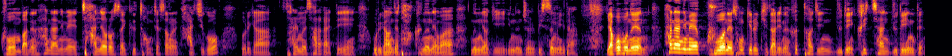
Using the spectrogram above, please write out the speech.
구원받은 하나님의 자녀로서의 그 정체성을 가지고 우리가 삶을 살아갈 때에 우리 가운데 더 큰 은혜와 능력이 있는 줄 믿습니다. 야고보는 하나님의 구원의 손길을 기다리는 흩어진 유대인, 크리스찬 유대인들,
